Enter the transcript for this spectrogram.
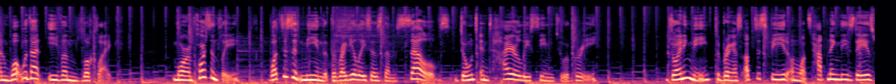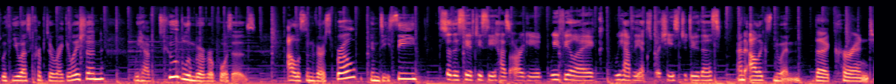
And what would that even look like? More importantly, what does it mean that the regulators themselves don't entirely seem to agree? Joining me to bring us up to speed on what's happening these days with US crypto regulation, we have two Bloomberg reporters Allyson Versprille in DC. So the CFTC has argued we feel like we have the expertise to do this. And Alex Nguyen. The current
